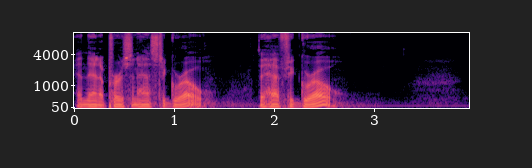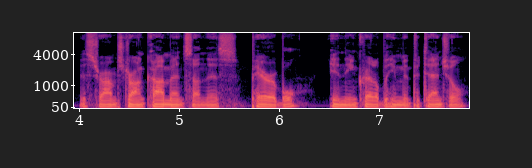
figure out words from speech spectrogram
and then a person has to grow. They have to grow. Mr. Armstrong comments on this parable in The Incredible Human Potential.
